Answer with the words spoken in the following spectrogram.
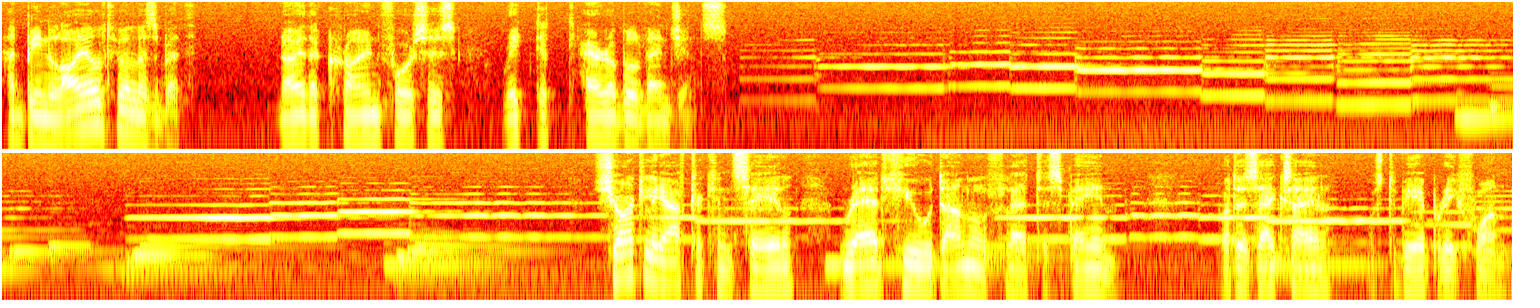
had been loyal to Elizabeth. Now the Crown forces wreaked a terrible vengeance. Shortly after Kinsale, Red Hugh O'Donnell fled to Spain, but his exile was to be a brief one.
